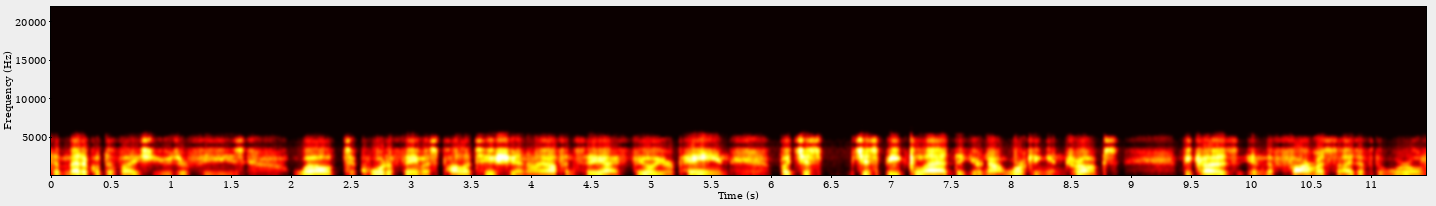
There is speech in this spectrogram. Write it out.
the medical device user fees. Well, to quote a famous politician, I often say, I feel your pain, but just just be glad that you're not working in drugs because in the pharma side of the world,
